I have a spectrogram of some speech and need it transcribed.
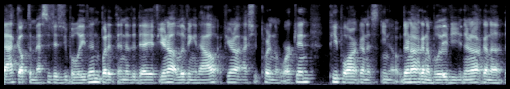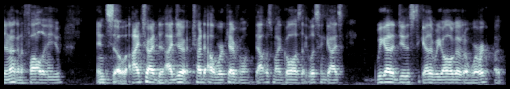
back up the messages you believe in. But at the end of the day, if you're not living it out, if you're not actually putting the work in, people aren't gonna, you know, they're not gonna believe you. They're not gonna, they're not gonna follow you. And so I tried to, I just tried to outwork everyone. That was my goal. I was like, listen, guys, we got to do this together. We all got to work, but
